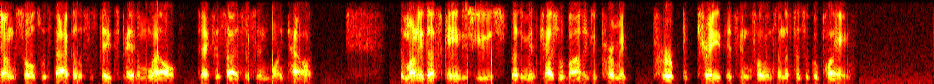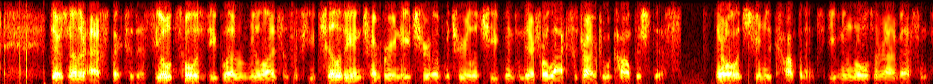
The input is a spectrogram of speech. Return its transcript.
Young souls with fabulous estates pay them well to exercise this inborn talent. The money thus gained is used by the mid-causal body to permit, perpetrate its influence on the physical plane. There's another aspect to this. The old soul at a deep level realizes the futility and temporary nature of material achievement and therefore lacks the drive to accomplish this. They're all extremely competent, even in roles that are out of essence.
